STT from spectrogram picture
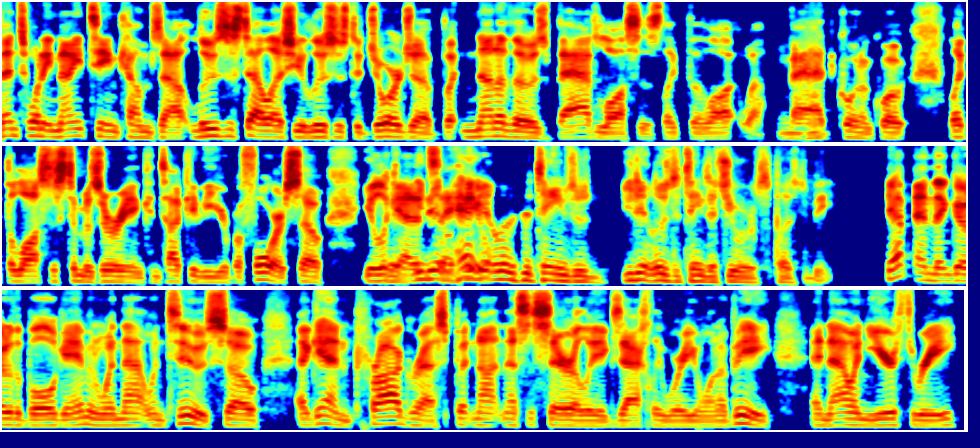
Then 2019 comes out, loses to LSU, loses to Georgia, but none of those bad losses, like the law, well, mm-hmm. bad quote unquote, like the losses to Missouri and Kentucky the year before. So you look yeah, at it and say, hey, you didn't lose the teams. You didn't lose the teams that you were supposed to beat. Yep, and then go to the bowl game and win that one too. So again, progress, but not necessarily exactly where you want to be. And now in year three,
